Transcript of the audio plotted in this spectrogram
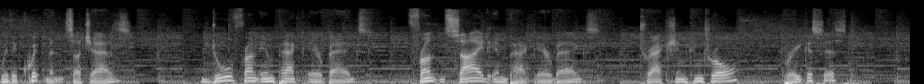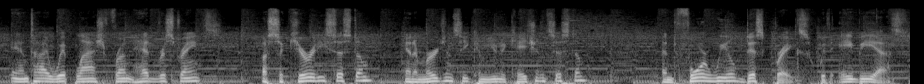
with equipment such as dual front impact airbags, front and side impact airbags, traction control, brake assist, anti-whiplash front head restraints, a security system, an emergency communication system, and four-wheel disc brakes with ABS.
